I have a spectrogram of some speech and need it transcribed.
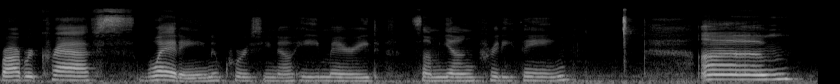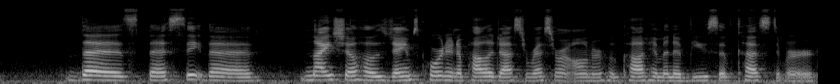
Robert Kraft's wedding. Of course, you know, he married some young, pretty thing. Um, the, the, the night show host James Corden apologized to restaurant owner who called him an abusive customer.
